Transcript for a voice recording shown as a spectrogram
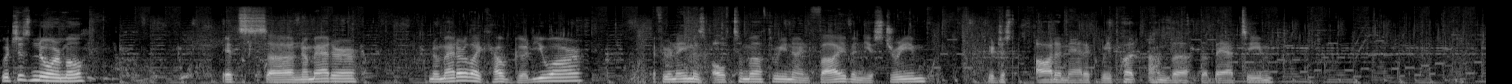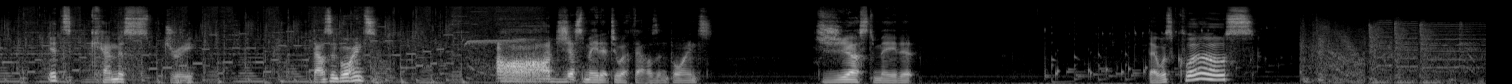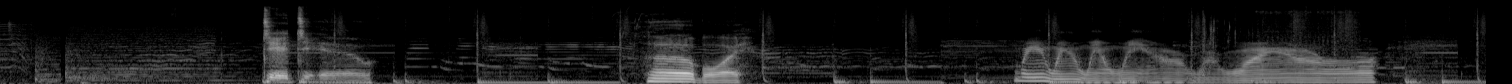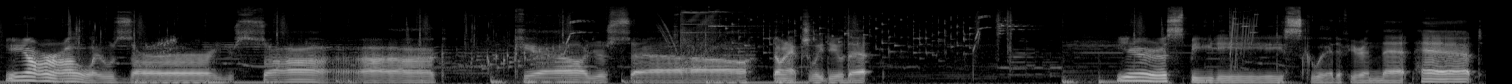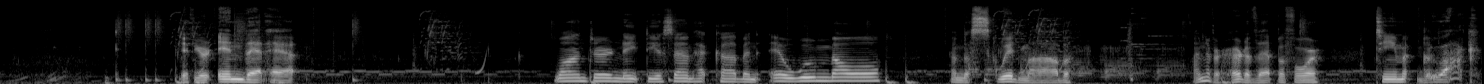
Which is normal. It's, uh, no matter... No matter, like, how good you are, if your name is Ultima395 and you stream, you're just automatically put on the, the bad team. It's chemistry. Thousand points? Oh, just made it to a thousand points. Just made it. That was close. Did do. Oh boy. Wow, wow, wow, wow. You're a loser. You suck. Kill yourself. Don't actually do that. You're a speedy squid if you're in that hat. If you're in that hat. Wander, Nate, DSM, Heckcub, and Ewumo. I'm the Squid Mob. I've never heard of that before. Team Glock.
